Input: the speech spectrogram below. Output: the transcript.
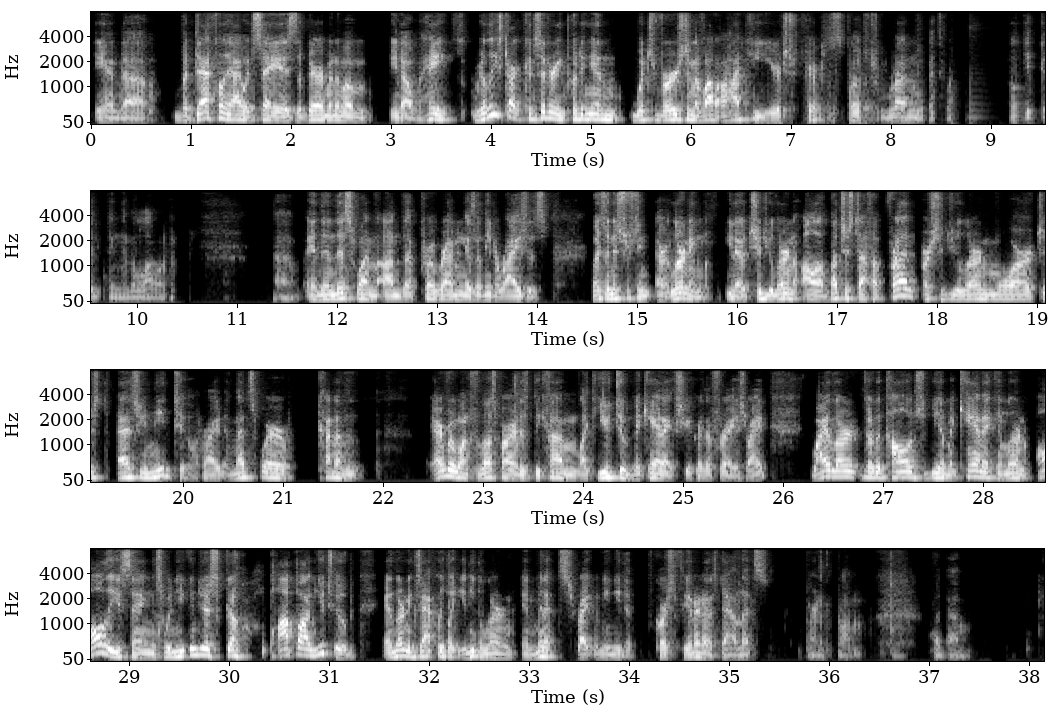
And uh, but definitely, I would say is the bare minimum. You know, hey, really start considering putting in which version of AutoHotkey your script is supposed to run with. Really a good thing in the long run. Uh, and then this one on the programming as a need arises was an interesting or learning you know should you learn all a bunch of stuff up front or should you learn more just as you need to right? And that's where kind of everyone for the most part has become like youtube mechanics you hear the phrase right? Why learn go to college to be a mechanic and learn all these things when you can just go pop on youtube and learn exactly what you need to learn in minutes right when you need it? Of course if the internet's down that's part of the problem. But um,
